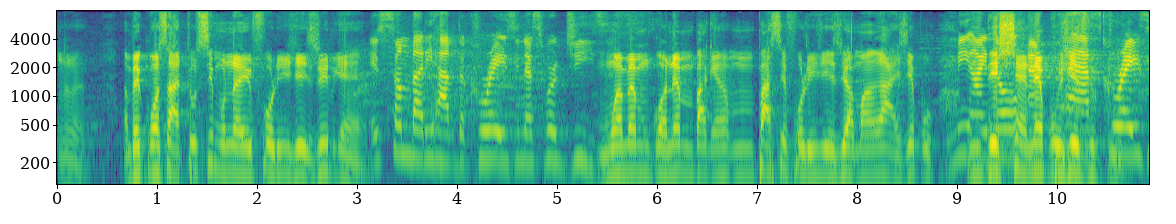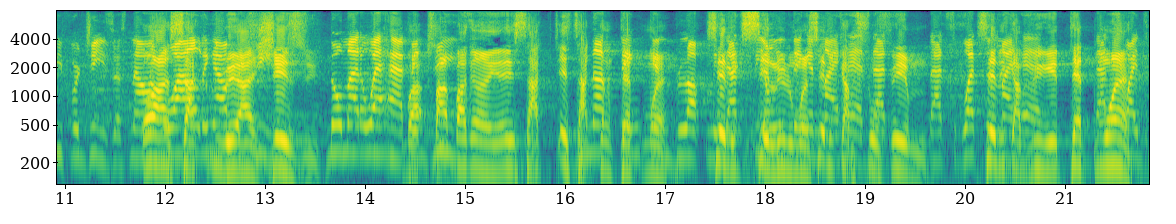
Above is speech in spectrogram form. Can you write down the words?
Mm. Mais comme ça, tout si mon a folie Jésus, gain. If somebody have the craziness for Jesus, Moi-même, je connais, pas passer folie Jésus à m'enrager pour déchaîner pour Jésus. crazy for Jesus. Now Oh, I'm wilding out for Jesus. Jésus. No matter what happened, pas- pas Jesus. gagner, ça ça en tête moi. C'est les cellules moi, c'est les cap chauffé. C'est les cap viré tête That's moi. what's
